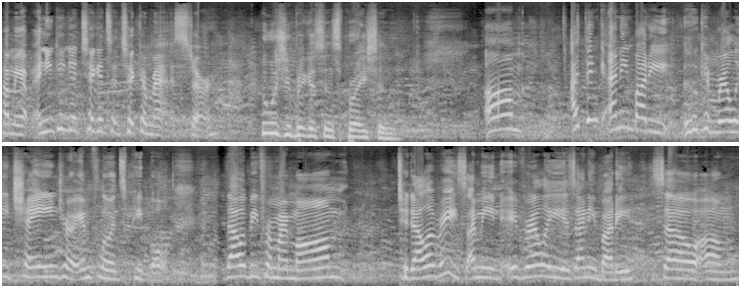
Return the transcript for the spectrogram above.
coming up. And you can get tickets at Ticketmaster. Who was your biggest inspiration? Um, I think anybody who can really change or influence people. That would be from my mom to Della Reese. I mean, it really is anybody. So um,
